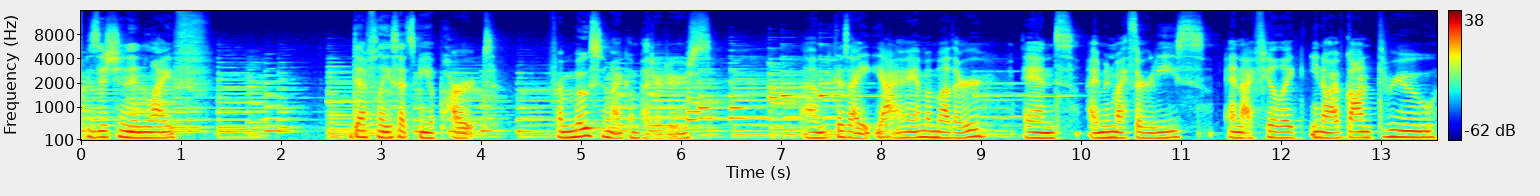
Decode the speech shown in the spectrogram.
Position in life definitely sets me apart from most of my competitors um, because I, yeah, I am a mother and I'm in my 30s, and I feel like you know I've gone through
